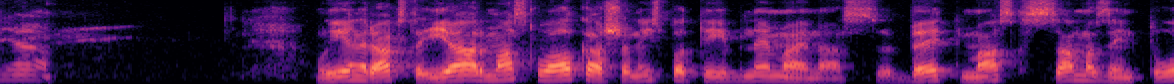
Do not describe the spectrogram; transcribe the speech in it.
Jā. Liena raksta, jā, ar masku valkāšanu izplatība nemainās, bet maskas samazina to,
